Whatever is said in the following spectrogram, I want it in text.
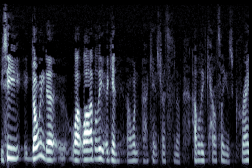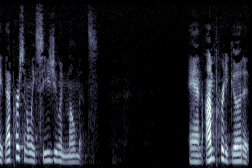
You see, going to, well, while I believe, again, I, want, I can't stress this enough, I believe counseling is great. That person only sees you in moments. And I'm pretty good at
